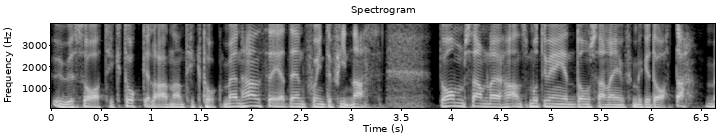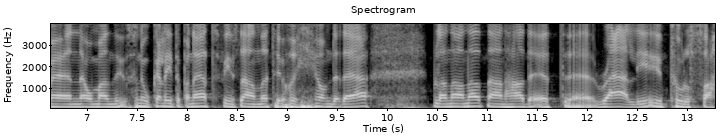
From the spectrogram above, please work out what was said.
USA, TikTok eller annan TikTok. Men han säger att den får inte finnas. De samlar, hans motivering är att de samlar in för mycket data. Men om man snokar lite på nät finns det andra teorier om det där. Bland annat när han hade ett eh, rally i Tulsa,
